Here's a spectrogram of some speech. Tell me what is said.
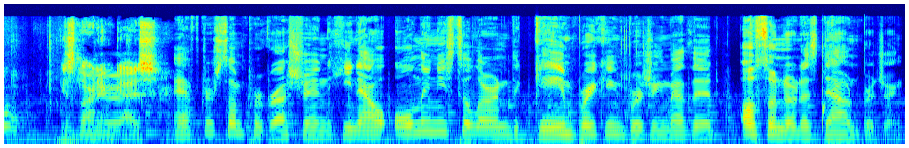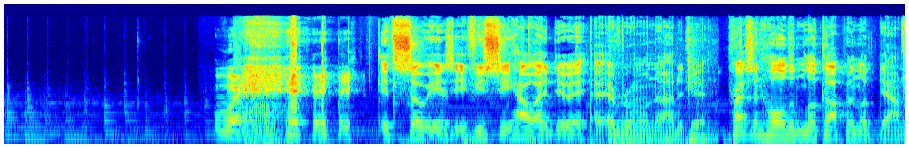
Ooh. He's learning, guys. After some progression, he now only needs to learn the game-breaking bridging method, also known as down bridging. Wait. It's so easy. If you see how I do it, everyone will know how to do it. Press and hold and look up and look down.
